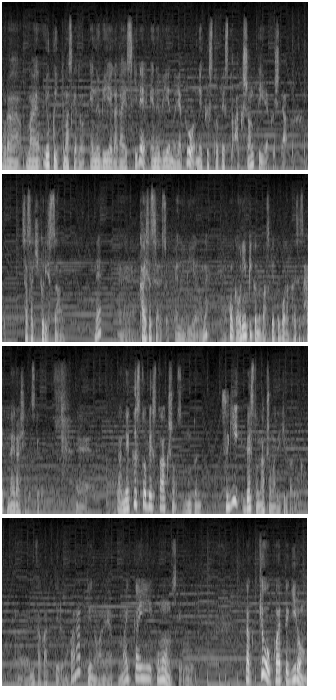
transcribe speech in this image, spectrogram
俺は前よく言ってますけど、NBA が大好きで、NBA の略を Next Best Action っていう訳した佐々木クリスさん、ね、えー解説者ですよ、NBA のね。今回オリンピックのバスケットボールは解説入ってないらしいですけど、えー、だから Next Best Action ですよ、本当に。次、ベストなアクションができるかどうかえーにかかってるのかなっていうのはね、やっぱ毎回思うんですけど、だから今日こうやって議論、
